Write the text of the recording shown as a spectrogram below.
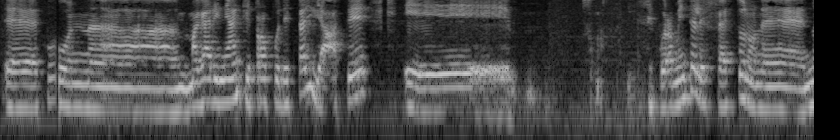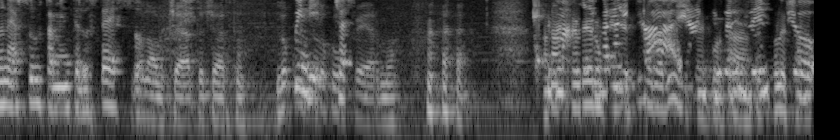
eh, con eh, magari neanche troppo dettagliate e insomma sicuramente l'effetto non è, non è assolutamente lo stesso. No, no certo, certo. Lo, Quindi, lo cioè, confermo. eh, ma avere un bigliettino da visita anche per esempio...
